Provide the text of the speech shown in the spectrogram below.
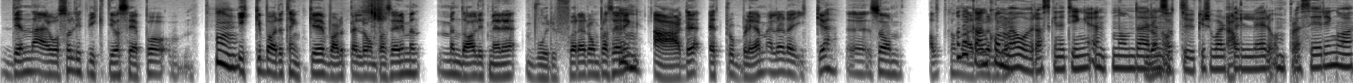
den er jo også litt viktig å se på. Mm. Ikke bare tenke valp eller omplassering, men, men da litt mer hvorfor er det omplassering? Mm. Er det et problem, eller er det ikke? Eh, så alt kan være Og det være kan komme bra. overraskende ting, enten om det er en åtte ukers valp Ja. eller omplassering, og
